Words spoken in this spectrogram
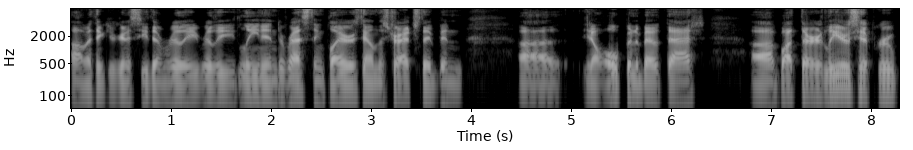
um, I think you're going to see them really really lean into resting players down the stretch. They've been uh, you know open about that. Uh, but their leadership group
